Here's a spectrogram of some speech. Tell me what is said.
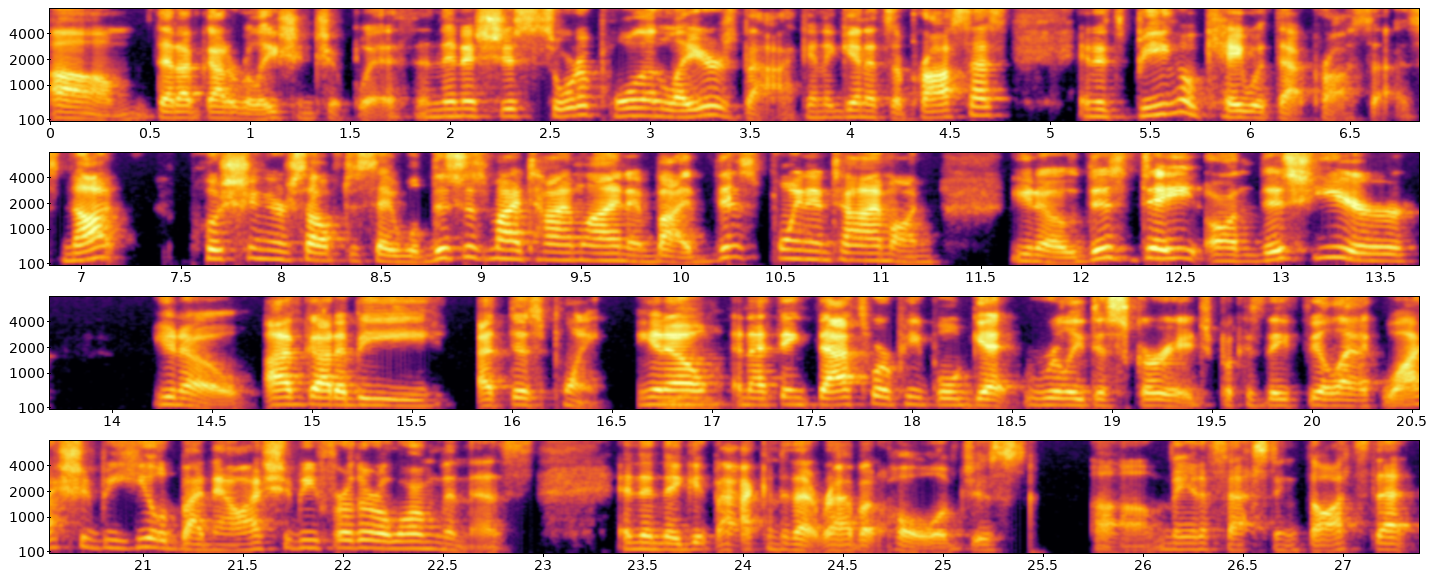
um that I've got a relationship with. And then it's just sort of pulling layers back. And again, it's a process and it's being okay with that process, not pushing yourself to say, well, this is my timeline. And by this point in time on, you know, this date on this year, you know, I've got to be at this point, you know? And I think that's where people get really discouraged because they feel like, well, I should be healed by now. I should be further along than this. And then they get back into that rabbit hole of just uh, manifesting thoughts that,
